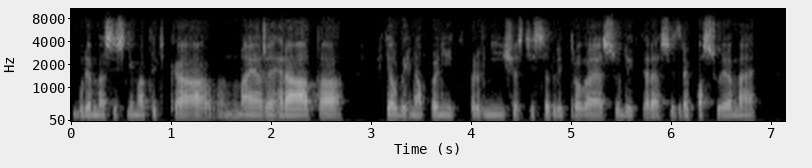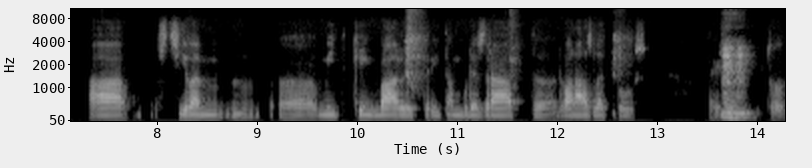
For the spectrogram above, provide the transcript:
budeme si s nima teďka na jaře hrát a chtěl bych naplnit první 600 litrové sudy, které si zrepasujeme a s cílem uh, mít King Barley, který tam bude zrát 12 let plus. Takže mm-hmm. to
